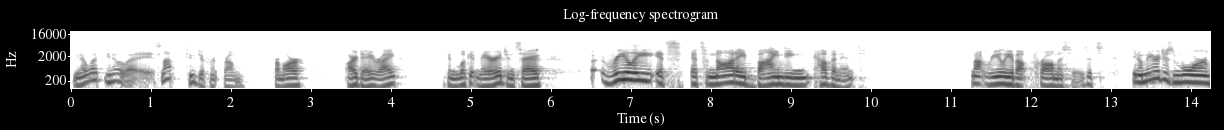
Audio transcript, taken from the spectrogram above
You know what? You know, uh, it's not too different from, from our, our day, right? You can look at marriage and say, really, it's, it's not a binding covenant. It's not really about promises. It's, you know, marriage is more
